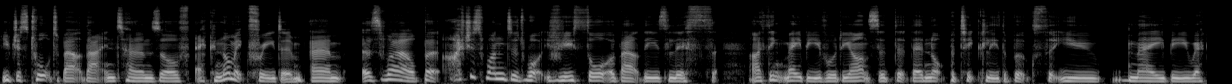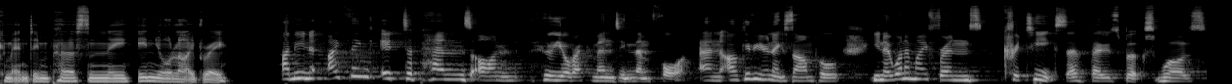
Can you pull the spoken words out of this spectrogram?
you've just talked about that in terms of economic freedom. Um, as well. But I've just wondered what you thought about these lists. I think maybe you've already answered that they're not particularly the books that you may be recommending personally in your library. I mean, I think it depends on who you're recommending them for. And I'll give you an example. You know, one of my friends' critiques of those books was,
